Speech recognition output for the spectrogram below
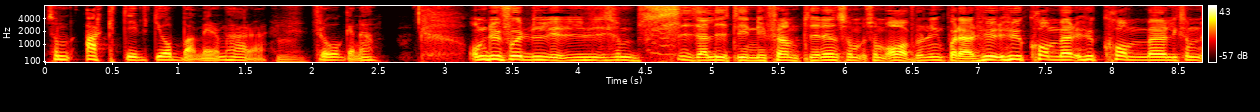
som aktivt jobbar med de här mm. frågorna. Om du får liksom sia lite in i framtiden som, som avrundning på det här. Hur, hur kommer, hur kommer liksom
